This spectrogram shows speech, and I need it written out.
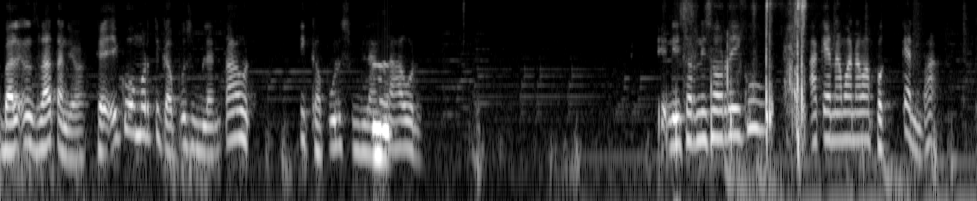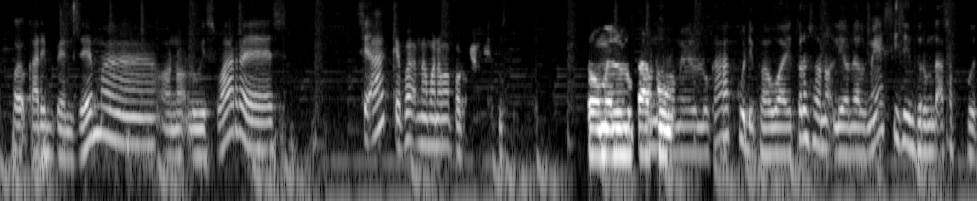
balik ke selatan ya. Dia itu umur 39 tahun. 39 Hmm. tahun. Di nisor nisore iku akeh nama-nama beken pak. Kayak Karim Benzema ono Luis Suarez. Si akeh pak nama-nama beken. Romelu ono Lukaku. Romelu Lukaku di bawah terus ono Lionel Messi sing durung tak sebut.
